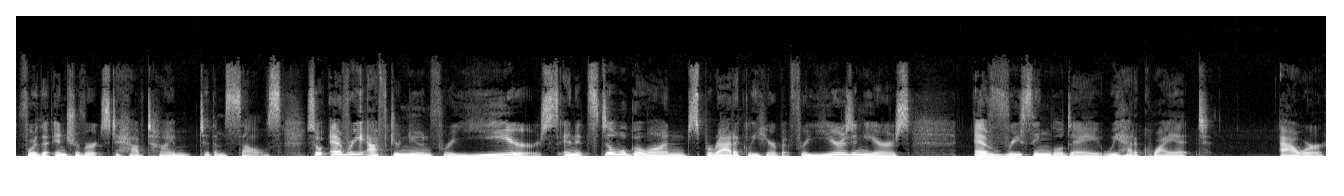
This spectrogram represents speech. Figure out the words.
for the introverts to have time to themselves. So every afternoon for years, and it still will go on sporadically here, but for years and years, every single day we had a quiet hour.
